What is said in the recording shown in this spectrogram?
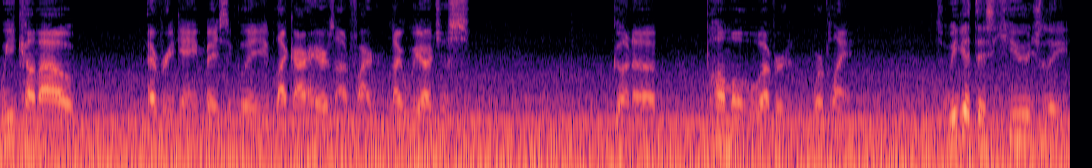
we come out every game basically like our hair's on fire. Like we are just gonna pummel whoever we're playing. So we get this huge lead.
